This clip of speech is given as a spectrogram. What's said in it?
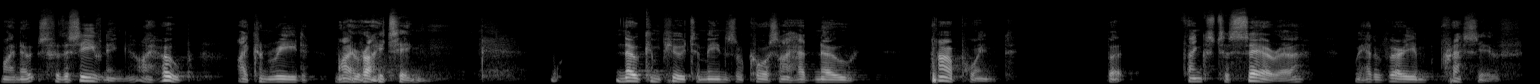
my notes for this evening. I hope I can read my writing. No computer means, of course, I had no PowerPoint. But thanks to Sarah, we had a very impressive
